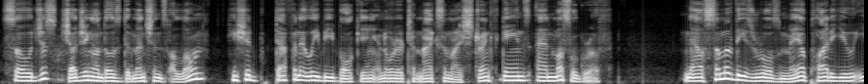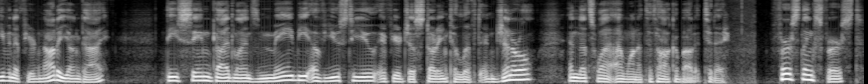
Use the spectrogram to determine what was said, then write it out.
So just judging on those dimensions alone, he should definitely be bulking in order to maximize strength gains and muscle growth. Now, some of these rules may apply to you even if you're not a young guy. These same guidelines may be of use to you if you're just starting to lift in general, and that's why I wanted to talk about it today. First things first,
